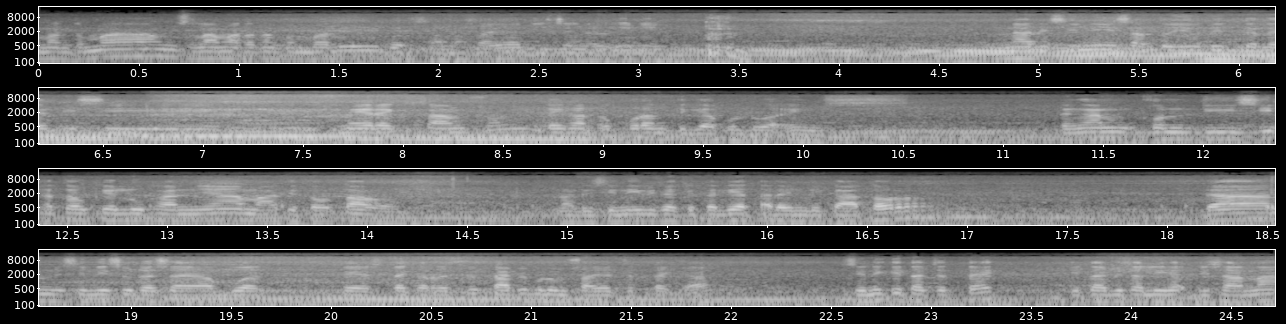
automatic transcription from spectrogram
teman-teman, selamat datang kembali bersama saya di channel ini. Nah, di sini satu unit televisi merek Samsung dengan ukuran 32 inch. Dengan kondisi atau keluhannya mati total. Nah, di sini bisa kita lihat ada indikator. Dan di sini sudah saya buat kayak steker listrik tapi belum saya cetek ya. Di sini kita cetek, kita bisa lihat di sana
